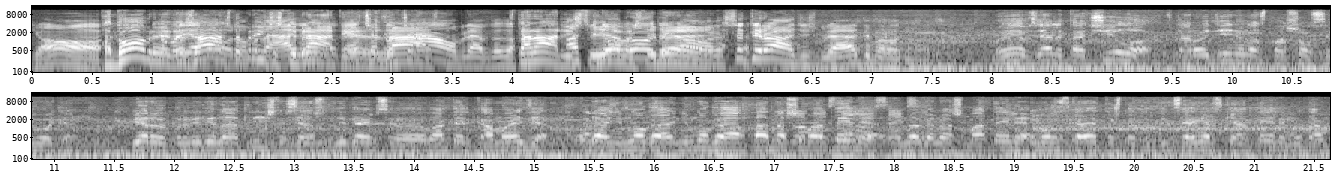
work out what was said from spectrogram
ja. Pa Dobro, da ja, znaš dobro, što pričaš ajde, ti, brate. Ja čekam, znaš. čao, bля. da, da. Šta radiš A ti, si dobro, jemaš ti, da, be. da, Što ti radiš, bля, ajde morotno. Мы взяли точило, второй день у нас пошел сегодня. Первый провели на отлично, сейчас выдвигаемся в отель команде. Ну да, немного, немного о нашем отеле, немного о нашем отеле. Можно сказать, то, что это пенсионерский отель, и мы там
